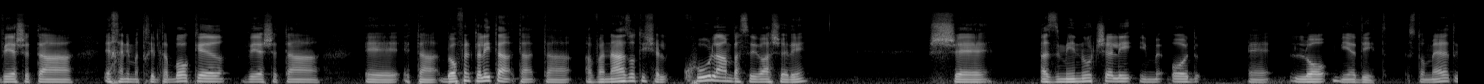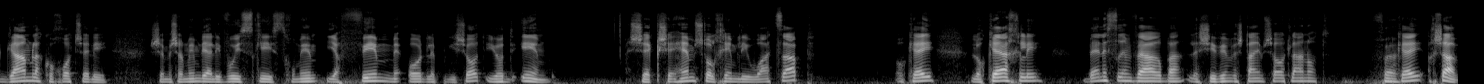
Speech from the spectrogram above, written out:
ויש את ה... איך אני מתחיל את הבוקר, ויש את ה... אה, את ה באופן כללי, את ההבנה הזאת של כולם בסביבה שלי, שהזמינות שלי היא מאוד אה, לא מיידית. זאת אומרת, גם לקוחות שלי שמשלמים לי על ליווי עסקי סכומים יפים מאוד לפגישות, יודעים שכשהם שולחים לי וואטסאפ, אוקיי? לוקח לי בין 24 ל-72 שעות לענות. יפה. אוקיי? עכשיו,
